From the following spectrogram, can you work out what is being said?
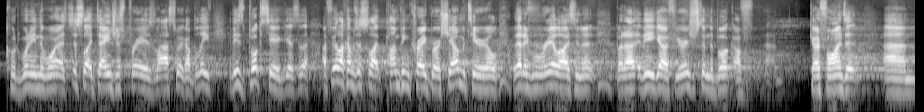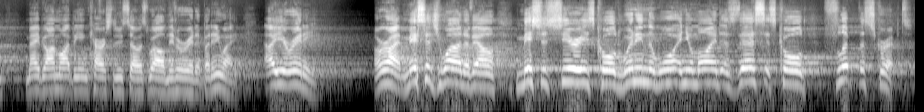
called Winning the War. It's just like Dangerous Prayers last week. I believe there's books here. I feel like I'm just like pumping Craig Groeschel material without even realizing it. But uh, there you go. If you're interested in the book, uh, go find it. Um, maybe I might be encouraged to do so as well. Never read it. But anyway, are you ready? All right, message one of our message series called Winning the War in Your Mind is this it's called Flip the Script.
